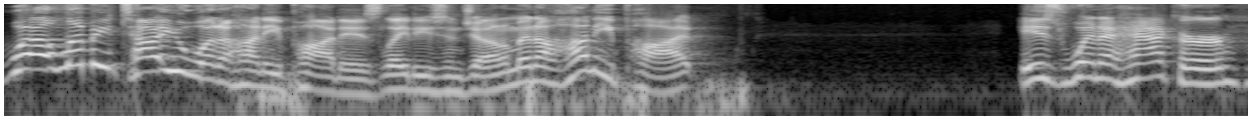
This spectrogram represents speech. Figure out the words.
Well, let me tell you what a honeypot is, ladies and gentlemen. A honeypot is when a hacker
